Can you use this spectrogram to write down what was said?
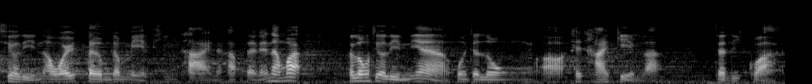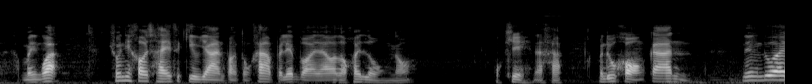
เซียรลินเอาไว้เติมดาเมจทิ้งท้ายนะครับ แต่แนะนำว่าถ้าลงเซียรลินเนี่ยควรจะลงท้ายๆเกมละจะดีกว่าครับหมายถึงว่า ช่วงที่เขาใช้สกิลยานฝั่งตรงข้ามไปเรียบร้อยแล้ว เราค่อยลงเนาะโอเคนะครับ มาดูของกัน เนื่องด้วย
